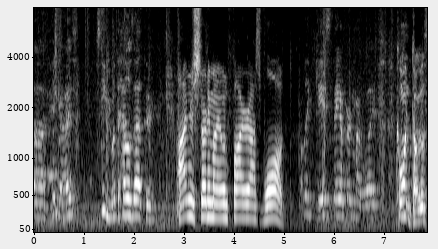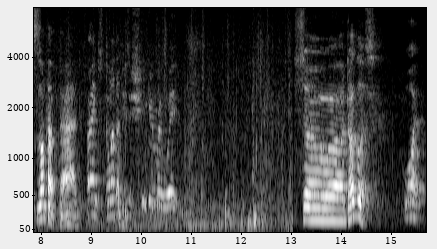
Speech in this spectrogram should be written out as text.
Uh, hey guys. Stevie, what the hell is that thing? I'm just starting my own fire ass vlog. Probably the gayest thing I've heard in my life. Come on, Douglas. It's not that bad. Fine, just don't let that piece of shit get in my way. So, uh, Douglas. What?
